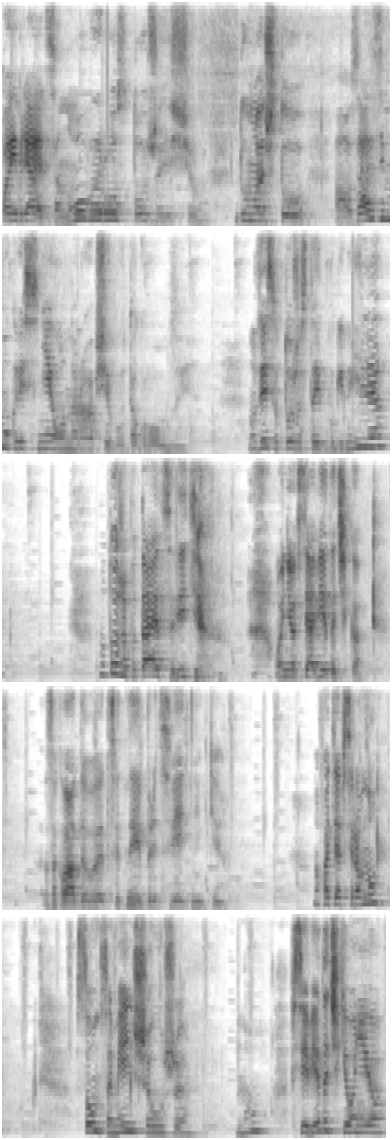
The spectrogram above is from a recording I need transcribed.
Появляется новый рост тоже еще. Думаю, что а, за зиму к весне он, наверное, вообще будет огромный. Ну, здесь вот тоже стоит бугенвилия. Ну, тоже пытается, видите, у нее вся веточка закладывает цветные предцветники. Но хотя все равно солнца меньше уже. Ну, все веточки у нее,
